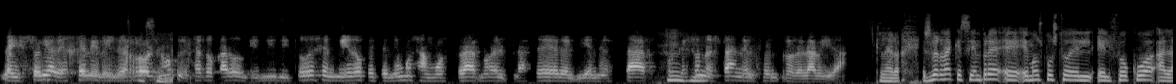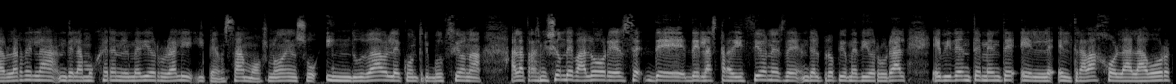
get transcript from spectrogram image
la historia de género y de rol, ¿no? Que les ha tocado vivir y todo ese miedo que tenemos a mostrar, ¿no? El placer, el bienestar, porque eso no está en el centro de la vida. Claro, es verdad que siempre eh, hemos puesto el, foco al hablar de la, de la mujer en el medio rural y, pensamos ¿no? en su indudable contribución a, la transmisión de valores, de, las tradiciones del propio medio rural. Evidentemente, el, trabajo, la labor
